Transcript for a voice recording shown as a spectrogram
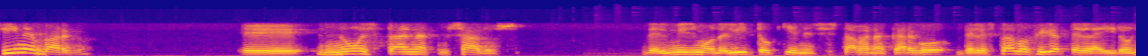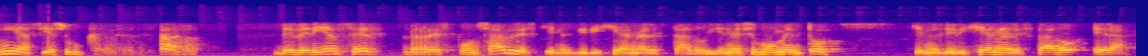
Sin embargo, eh, no están acusados del mismo delito quienes estaban a cargo del Estado. Fíjate la ironía, si es un Estado, deberían ser responsables quienes dirigían al Estado. Y en ese momento, quienes dirigían al Estado era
